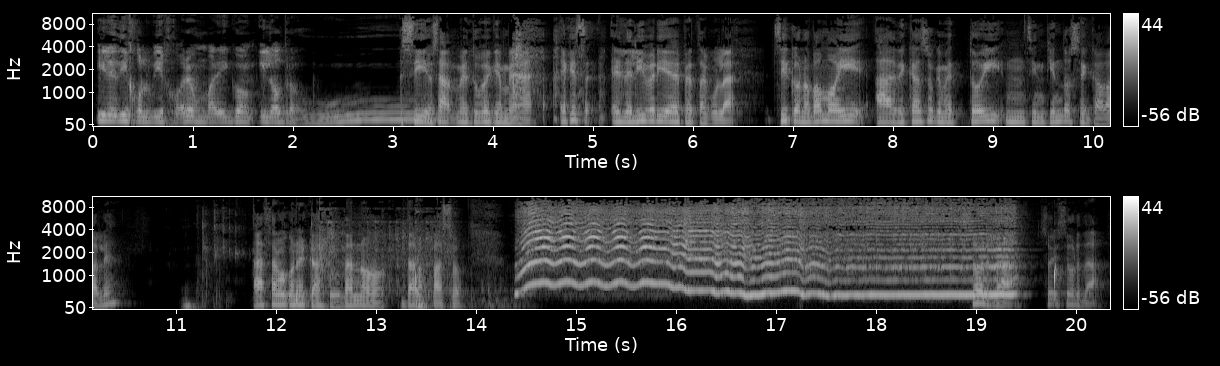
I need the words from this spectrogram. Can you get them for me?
y le dijo el viejo, eres un maricón, y el otro, uh. Sí, o sea, me tuve que mear. Es que el delivery es espectacular. Chicos, nos vamos a ir a descanso que me estoy mm, sintiendo seca, ¿vale? Haz algo con el cazú, danos, danos paso. Sorda, soy sorda.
